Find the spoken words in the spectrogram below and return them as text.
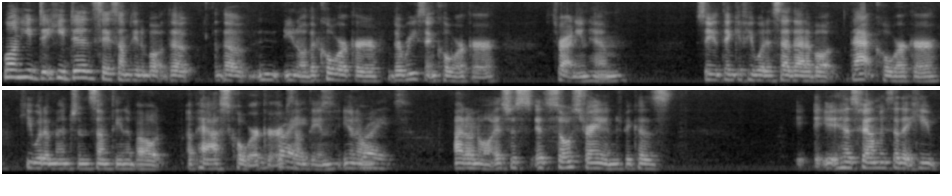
Well, and he did, he did say something about the the you know the coworker, the recent coworker, threatening him. So you'd think if he would have said that about that coworker, he would have mentioned something about a past coworker or something. You know, right? I don't know. It's just it's so strange because his family said that he,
